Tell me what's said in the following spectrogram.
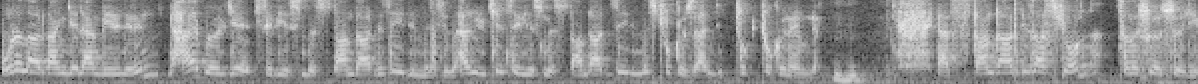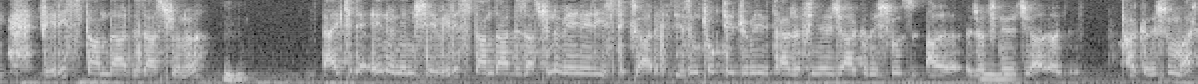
oralardan gelen verilerin her bölge seviyesinde standartize edilmesi ya da her ülke seviyesinde standartize edilmesi çok özellik, çok çok önemli. Yani standartizasyon, sana şöyle söyleyeyim, veri standartizasyonu belki de en önemli şey veri standartizasyonu ve veri istikrarı. Bizim çok tecrübeli bir tane rafinerici arkadaşımız, rafinerici a- arkadaşım var.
